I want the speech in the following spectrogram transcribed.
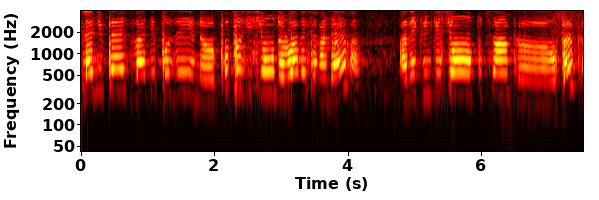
la NUPES va déposer une proposition de loi référendaire avec une question toute simple euh, au peuple.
